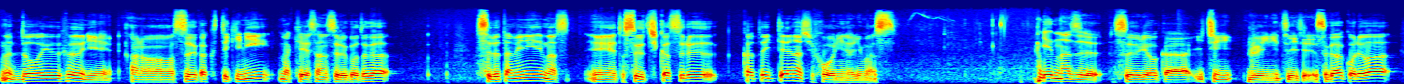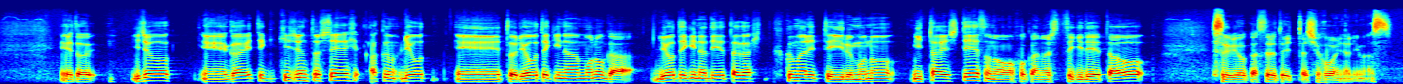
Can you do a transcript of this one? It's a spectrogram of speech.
まあ、どういうふうにあの数学的に、まあ、計算することがするために、まあえーと、数値化するかといったような手法になります。でまず数量化1類についてですがこれは、えーと、以上、えー、外的基準として量,、えーと、量的なものが量的なデータが含まれているものに対してその他の質的データを数量化するといった手法になります。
